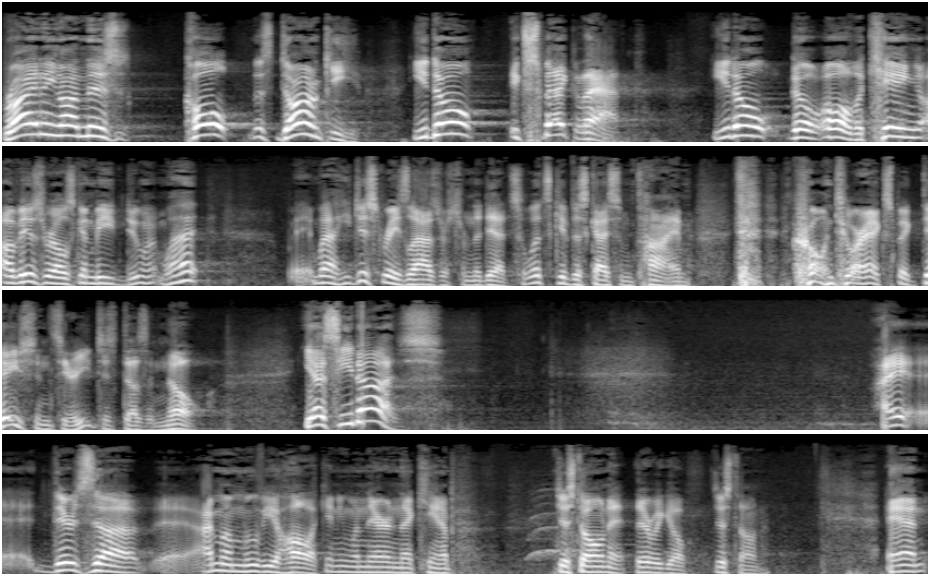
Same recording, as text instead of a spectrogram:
riding on this colt, this donkey. You don't expect that. You don't go, oh, the king of Israel is going to be doing what? Well, he just raised Lazarus from the dead, so let's give this guy some time to grow into our expectations here. He just doesn't know. Yes, he does. I there's uh, I'm a movieaholic. Anyone there in that camp? Just own it. There we go. Just own it. And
